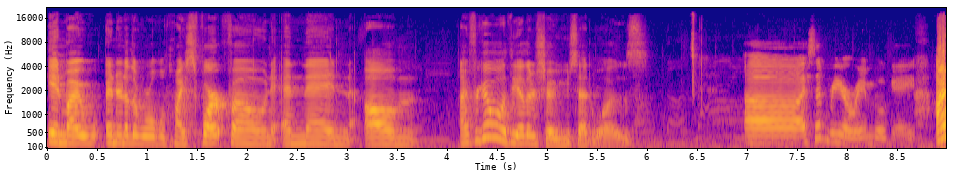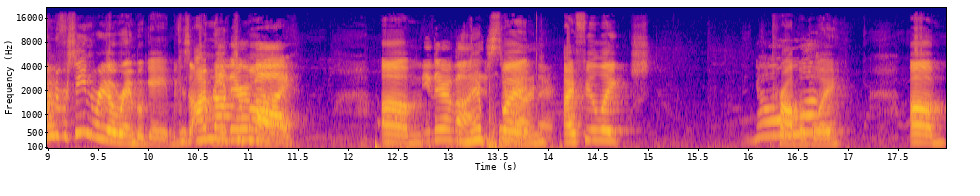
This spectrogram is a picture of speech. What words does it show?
in my in another world with my smartphone. And then um I forget what the other show you said was. Uh, I said Rio Rainbow Gate. I've never seen Rio Rainbow Gate because I'm not Neither have Jamal. I. Um, Neither have I. Isn't it Just throw it out but there. I feel like no, probably. Um,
